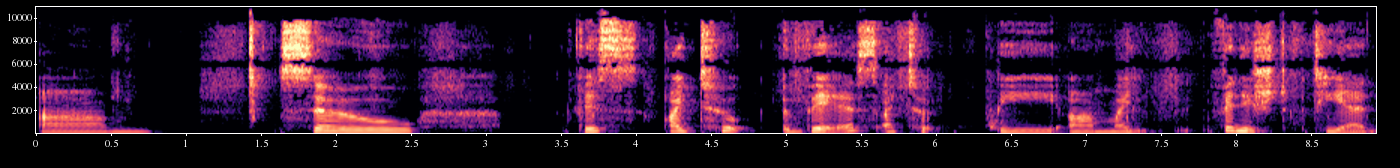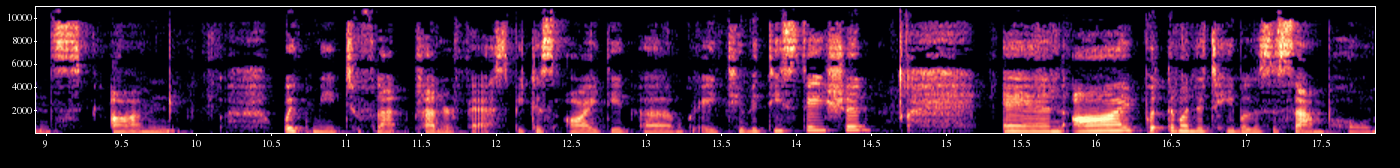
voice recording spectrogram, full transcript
Um, so this I took this I took the um my finished TNs um with me to Planner Fest because I did um creativity station and I put them on the table as a sample.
